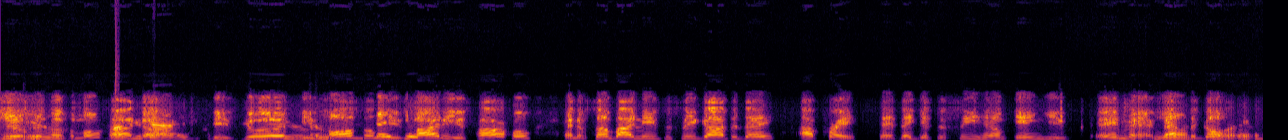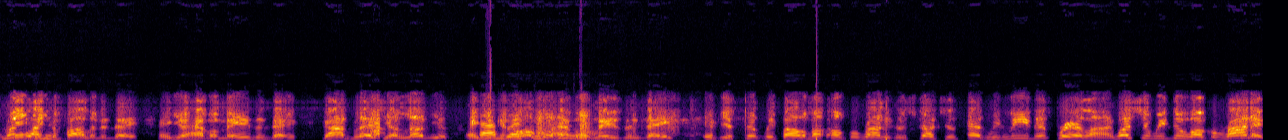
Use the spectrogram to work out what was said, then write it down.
children of the Most High God. guys. He's good. He's awesome. Thank he's you. mighty. He's powerful. And if somebody needs to see God today, I pray that they get to see Him in you. Amen. Yes, That's the goal. Lord. Look Amen. like the Father today, and you'll have an amazing day. God bless you. I love you. And God you can also you have too. an amazing day if you simply follow my Uncle Ronnie's instructions as we leave this prayer line. What should we do, Uncle Ronnie?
